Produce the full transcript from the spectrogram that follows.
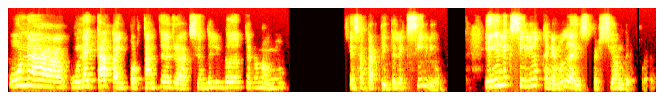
una, una etapa importante de redacción del libro de Deuteronomio es a partir del exilio. Y en el exilio tenemos la dispersión del pueblo,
